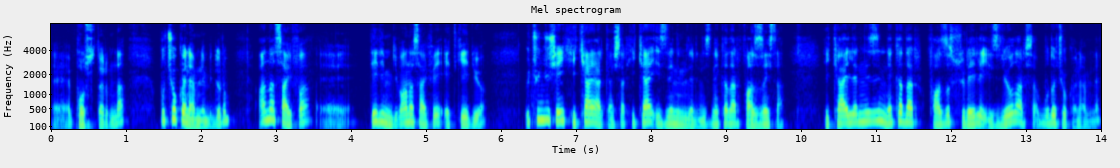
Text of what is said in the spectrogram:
e, postlarımda. Bu çok önemli bir durum. Ana sayfa e, dediğim gibi ana sayfayı etki ediyor. Üçüncü şey hikaye arkadaşlar. Hikaye izlenimleriniz ne kadar fazlaysa, hikayelerinizi ne kadar fazla süreyle izliyorlarsa bu da çok önemli.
